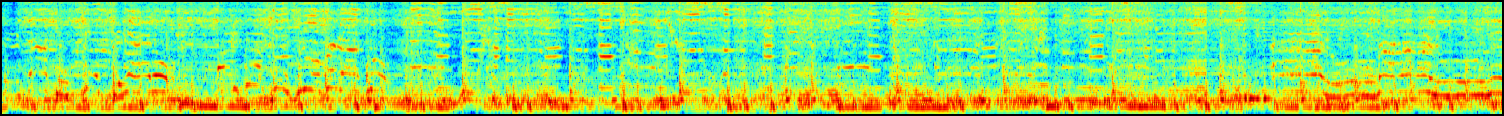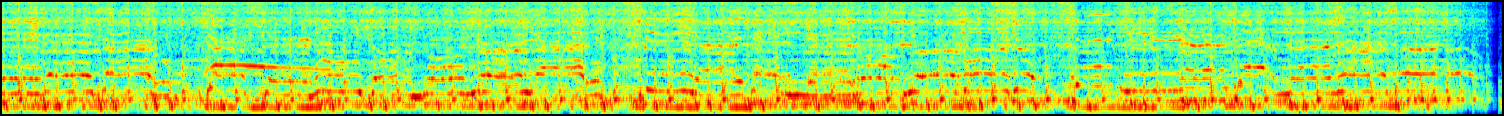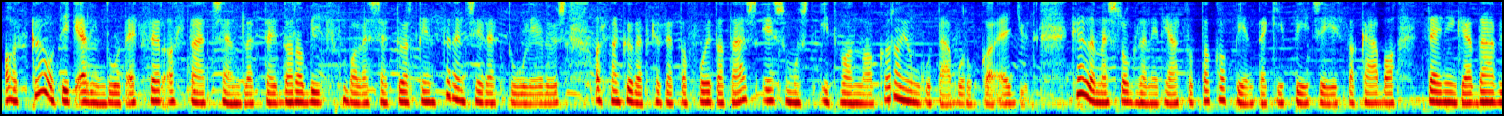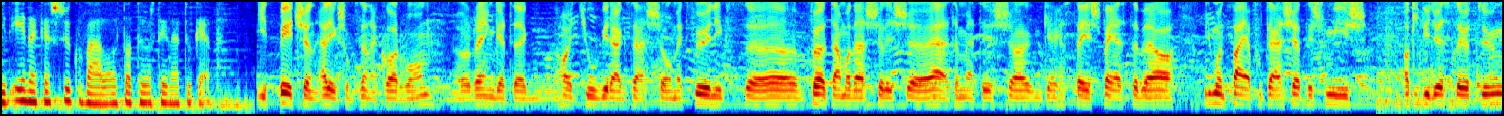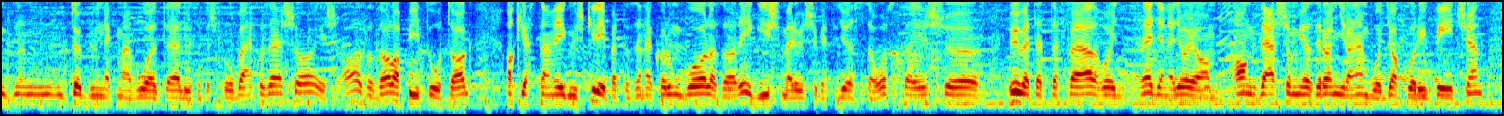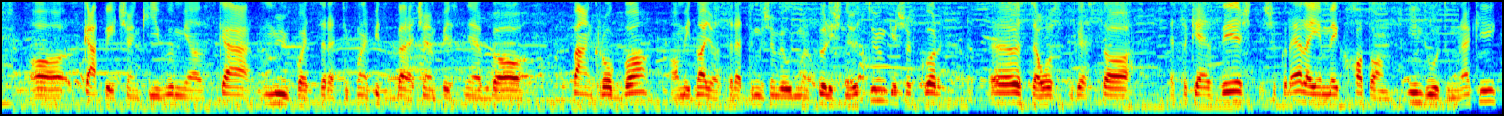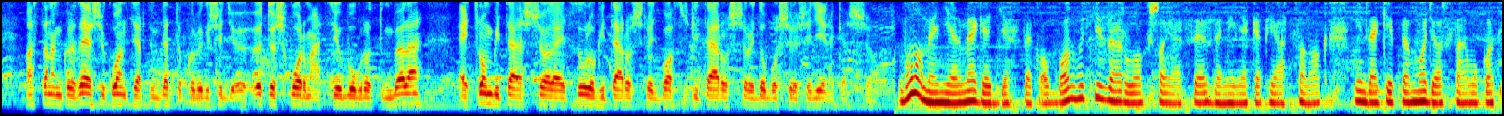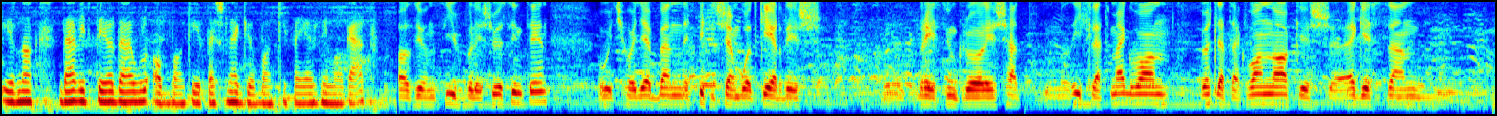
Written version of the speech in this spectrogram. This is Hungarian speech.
Analizzato, che schierato, oggi so che superato. Alo, alo, ne desalo, teschenuto, non. A Scoutik elindult egyszer, aztán csend lett egy darabig, baleset történt, szerencsére túlélős. Aztán következett a folytatás, és most itt vannak a rajongótáborukkal együtt. Kellemes rockzenét játszottak a pénteki Pécsi éjszakába. Celnyinger Dávid énekesük vállalta történetüket. Itt Pécsen elég sok zenekar van, rengeteg hattyú virágzással, meg Főnix föltámadással és eltemetéssel kezdte és fejezte be a úgymond pályafutását, és mi is, akik így összejöttünk, többünknek már volt előzetes próbálkozása, és az az alapító tag, aki aztán végül is kilépett a zenekarunkból, az a régi ismerősöket így összehozta, és ő vetette fel, hogy legyen egy olyan hangzás, ami azért annyira nem volt gyakori Pécsen, a ska Pécsen kívül, mi a ska műfajt szerettük volna egy picit belecsempészni ebbe a punk rockba, amit nagyon szerettünk, és amiben úgymond föl is nőttünk, és akkor összehoztuk ezt a ezt a kezdést, és akkor elején még hatan indultunk neki, aztán amikor az első koncertünk lett, akkor végül is egy ötös formációba ugrottunk bele, egy trombitással, egy szólógitárossal, egy basszusgitárossal, egy dobossal és egy énekessel. Valamennyien megegyeztek abban, hogy kizárólag saját szerzeményeket játszanak, mindenképpen magyar számokat írnak, Dávid például abban képes legjobban kifejezni magát. Az jön szívből és őszintén, úgyhogy ebben egy picit sem volt kérdés részünkről, és hát ihlet megvan, ötletek vannak, és egészen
